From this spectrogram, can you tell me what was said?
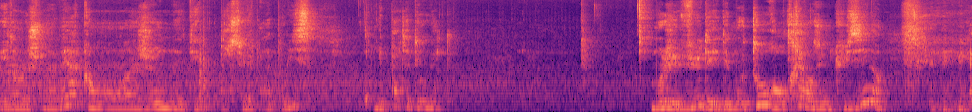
Et dans le chemin vert, quand un jeune était poursuivi par la police, les portes étaient ouvertes. Moi, j'ai vu des, des motos rentrer dans une cuisine, euh,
